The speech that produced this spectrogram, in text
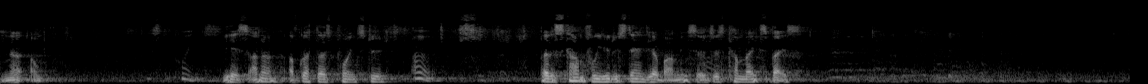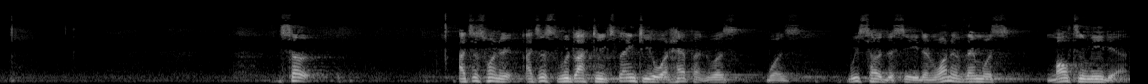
No. Um, What's the points? Yes, I know. I've got those points too. Oh. But it's time for you to stand here by me, so just come make space. So, I just want to, I just would like to explain to you what happened was, was we sowed the seed, and one of them was multimedia,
